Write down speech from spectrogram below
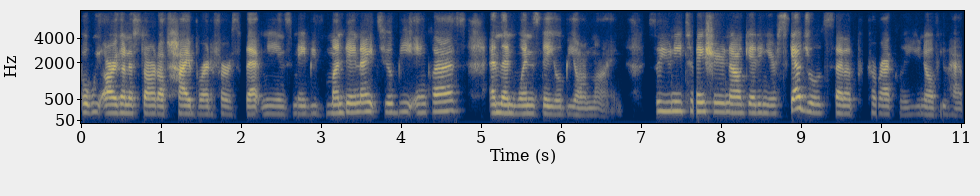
but we are going to start off hybrid first. That means maybe Monday nights you'll be in class and then Wednesday you'll be online. So you need to make sure you're now getting your schedule set up correctly. You know, if you have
